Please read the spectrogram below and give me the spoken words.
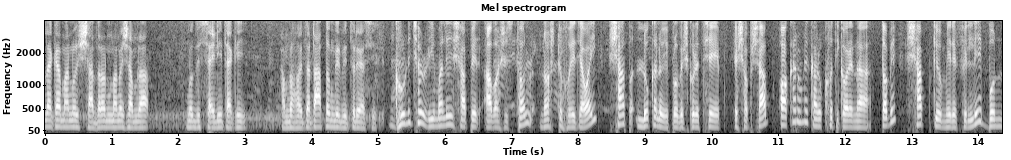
এলাকার মানুষ সাধারণ মানুষ আমরা নদীর সাইডেই থাকি। আমরা হয়তো একটা আতঙ্কের ভিতরে আছি। ঘূর্ণিঝড় রিমালে সাপের আবাসস্থল নষ্ট হয়ে যাওয়ায় সাপ লোকালয়ে প্রবেশ করেছে। এসব সাপ অকারণে কারও ক্ষতি করে না তবে সাপকেও মেরে ফেললে বন্য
